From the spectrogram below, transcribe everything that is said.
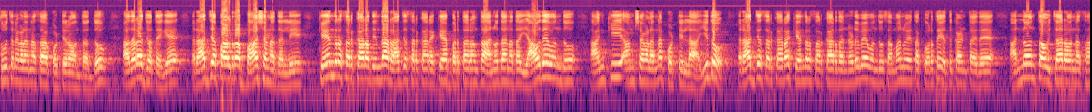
ಸೂಚನೆಗಳನ್ನ ಸಹ ಕೊಟ್ಟಿರುವಂತದ್ದು ಅದರ ಜೊತೆಗೆ ರಾಜ್ಯಪಾಲರ ಭಾಷಣದಲ್ಲಿ ಕೇಂದ್ರ ಸರ್ಕಾರದಿಂದ ರಾಜ್ಯ ಸರ್ಕಾರಕ್ಕೆ ಬರ್ತಾ ಅನುದಾನದ ಯಾವುದೇ ಒಂದು ಅಂಕಿ ಅಂಶಗಳನ್ನ ಕೊಟ್ಟಿಲ್ಲ. ಇದು ರಾಜ್ಯ ಸರ್ಕಾರ, ಕೇಂದ್ರ ಸರ್ಕಾರದ ನಡುವೆ ಒಂದು ಸಮನ್ವಯತ ಕೊರತೆ ಎದ್ದು ಕಾಣ್ತಾ ಇದೆ ಅನ್ನೋಂಥ ವಿಚಾರವನ್ನ ಸಹ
